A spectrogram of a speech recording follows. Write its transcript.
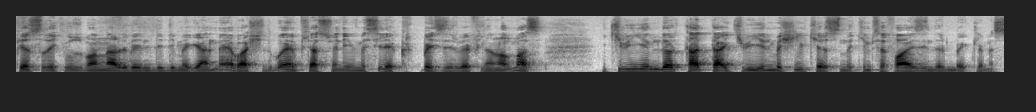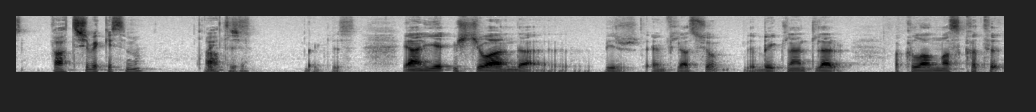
piyasadaki uzmanlar da benim dediğime gelmeye başladı. Bu enflasyon ivmesiyle 45 zirve falan olmaz. 2024 hatta 2025 ilk yarısında kimse faiz indirim beklemesin. Artışı beklesin mi? Artışı. Beklesin. beklesin. Yani 70 civarında bir enflasyon ve beklentiler akıl almaz katı.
